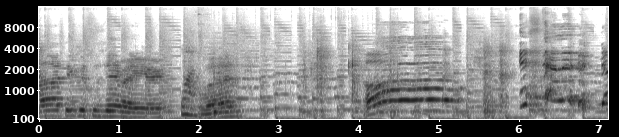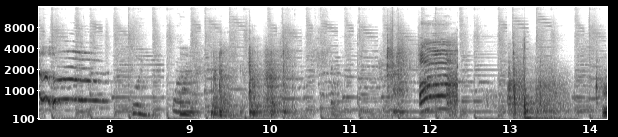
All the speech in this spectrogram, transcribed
Oh, I think this is it right here. One. One. Oh! It's still in it! No! One. One. Ah!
